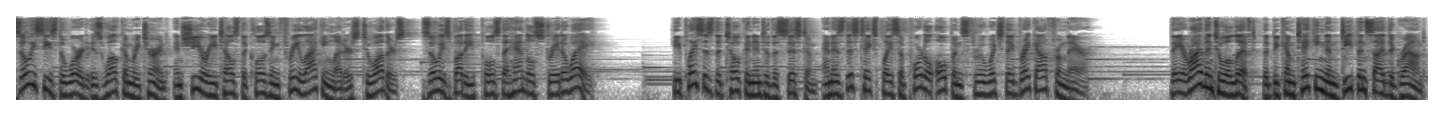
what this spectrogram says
Zoe sees the word is welcome returned and she or he tells the closing three lacking letters to others. Zoe's buddy pulls the handle straight away. He places the token into the system and as this takes place a portal opens through which they break out from there. They arrive into a lift that become taking them deep inside the ground.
